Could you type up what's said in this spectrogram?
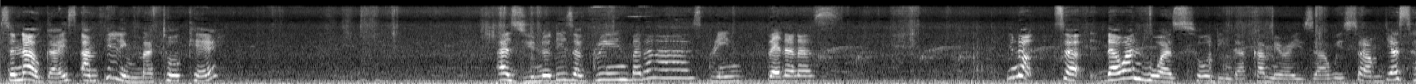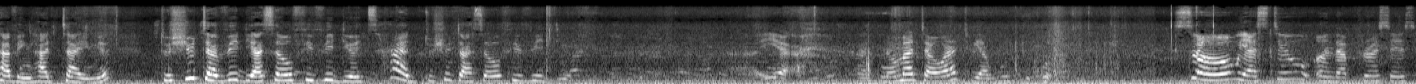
So now guys, I'm peeling my toke. As you know, these are green bananas, green bananas. You know, so the one who was holding the camera is away, so I'm just having hard time, yeah? To shoot a video, a selfie video. It's hard to shoot a selfie video. Uh, yeah. But no matter what, we are good to go. So we are still on the process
